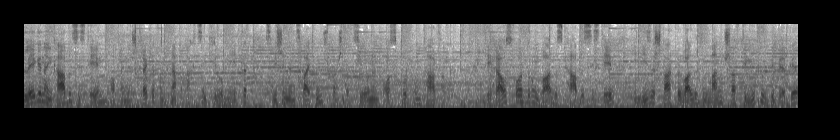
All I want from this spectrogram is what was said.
legen ein Kabelsystem auf einer Strecke von knapp 18 Kilometern zwischen den zwei Umspannstationen Osburg und Talfang. Die Herausforderung war, das Kabelsystem in dieser stark bewaldeten Landschaft im Mittelgebirge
